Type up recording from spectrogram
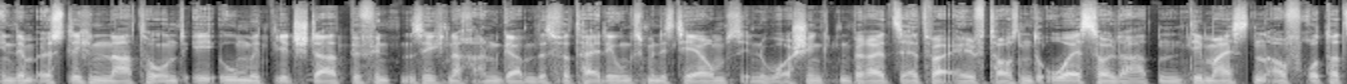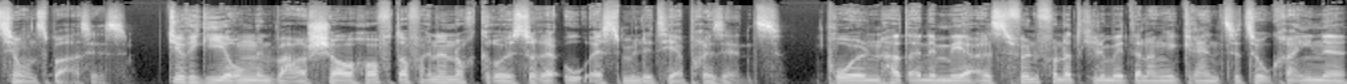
In dem östlichen NATO- und EU-Mitgliedstaat befinden sich nach Angaben des Verteidigungsministeriums in Washington bereits etwa 11.000 US-Soldaten, die meisten auf Rotationsbasis. Die Regierung in Warschau hofft auf eine noch größere US-Militärpräsenz. Polen hat eine mehr als 500 Kilometer lange Grenze zur Ukraine.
